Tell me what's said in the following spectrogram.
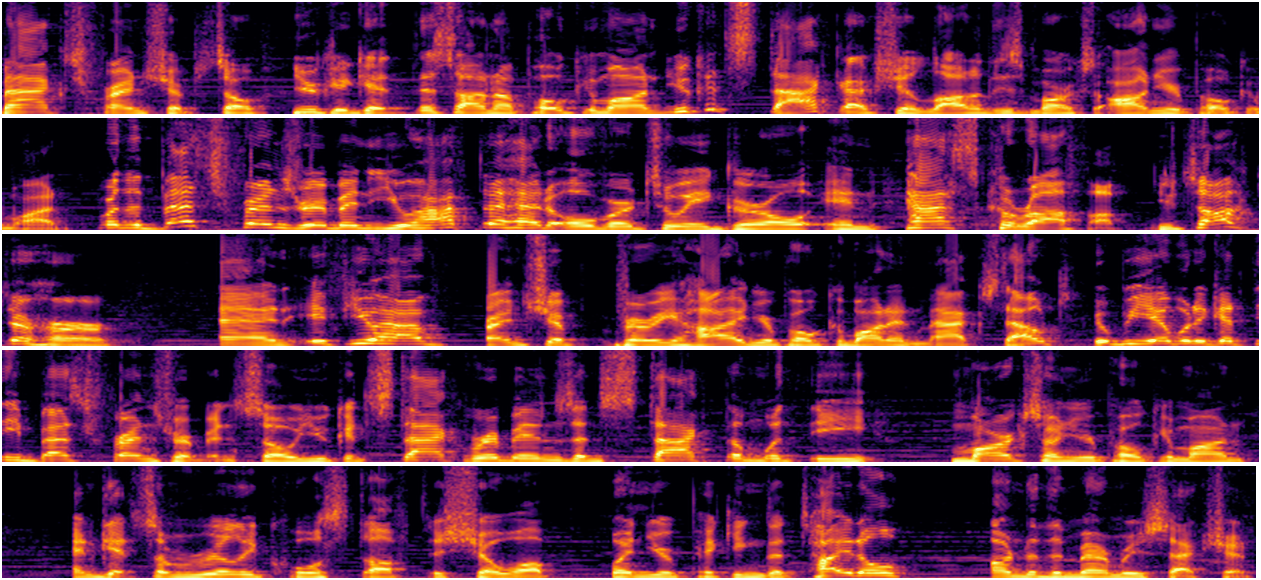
max friendship. So you could get this on a Pokemon. You could stack actually a lot of these marks on your Pokemon. For the best friends ribbon, you have to head over to a girl in Cascarafa. You talk to her and if you have friendship very high in your Pokemon and maxed out, you'll be able to get the best friends ribbon. So you could stack ribbons and stack them with the marks on your Pokemon and get some really cool stuff to show up when you're picking the title under the memory section.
